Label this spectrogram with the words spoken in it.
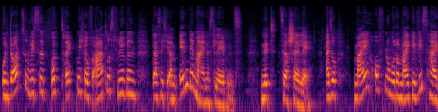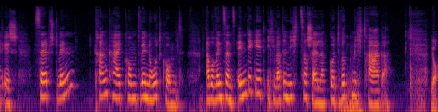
Und dort zu wissen, Gott trägt mich auf Adlersflügeln, dass ich am Ende meines Lebens nicht zerschelle. Also meine Hoffnung oder meine Gewissheit ist, selbst wenn Krankheit kommt, wenn Not kommt, aber wenn es ans Ende geht, ich werde nicht zerschellen. Gott wird mhm. mich tragen. Ja,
